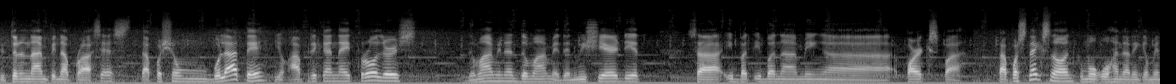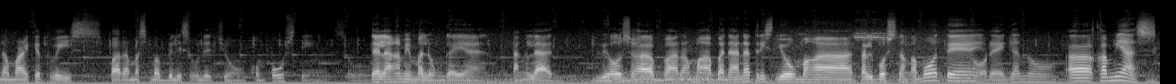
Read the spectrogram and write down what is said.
Dito na namin pinaprocess. Tapos yung bulate, yung African night crawlers, dumami na dumami. Then we shared it sa iba't iba naming ah, parks pa. Tapos next noon, kumukuha na rin kami ng market waste para mas mabilis ulit yung composting. So, kailangan kami malunggay yan, tanglad. We also have parang mga banana trees, yung mga talbos ng kamote, oregano, ah, kamyas.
